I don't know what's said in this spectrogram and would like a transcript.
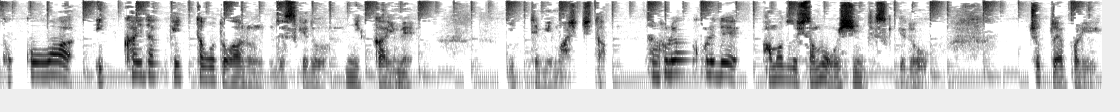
ここは1回だけ行ったことがあるんですけど、2回目行ってみました。これはこれで、はま寿司さんも美味しいんですけど、ちょっとやっぱり、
